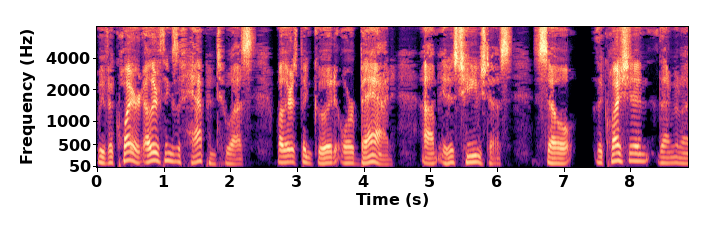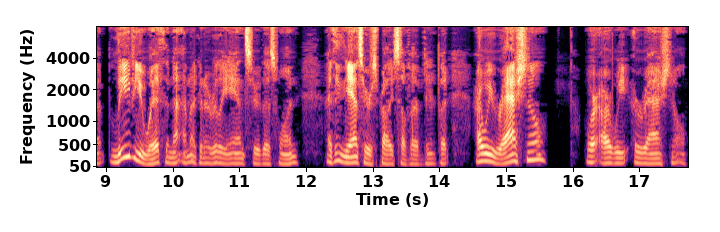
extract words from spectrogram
we've acquired, other things have happened to us, whether it's been good or bad. Um, it has changed us. So the question that I'm going to leave you with, and I'm not going to really answer this one. I think the answer is probably self-evident, but are we rational or are we irrational?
